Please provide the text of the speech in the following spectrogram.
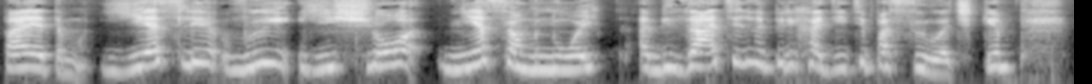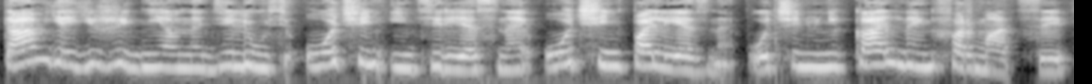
Поэтому, если вы еще не со мной, обязательно переходите по ссылочке. Там я ежедневно делюсь очень интересной, очень полезной, очень уникальной информацией.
